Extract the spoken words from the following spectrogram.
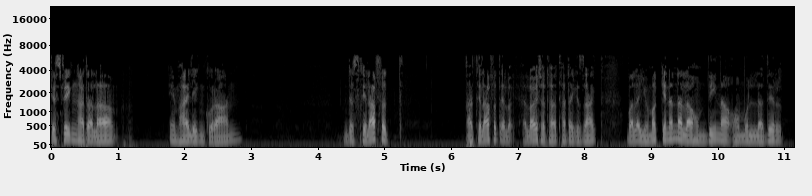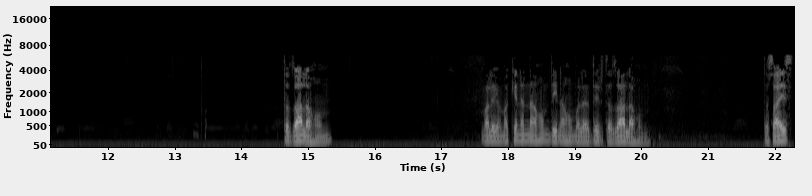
Deswegen hat Allah im Heiligen Koran. Das Khilafat, als Khilafat erläutert hat, hat er gesagt, weil er yumakkinanna lahum dina humulladhir tazalahum. Weil er yumakkinannahum dinahum alladhir tazalahum. Das heißt,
